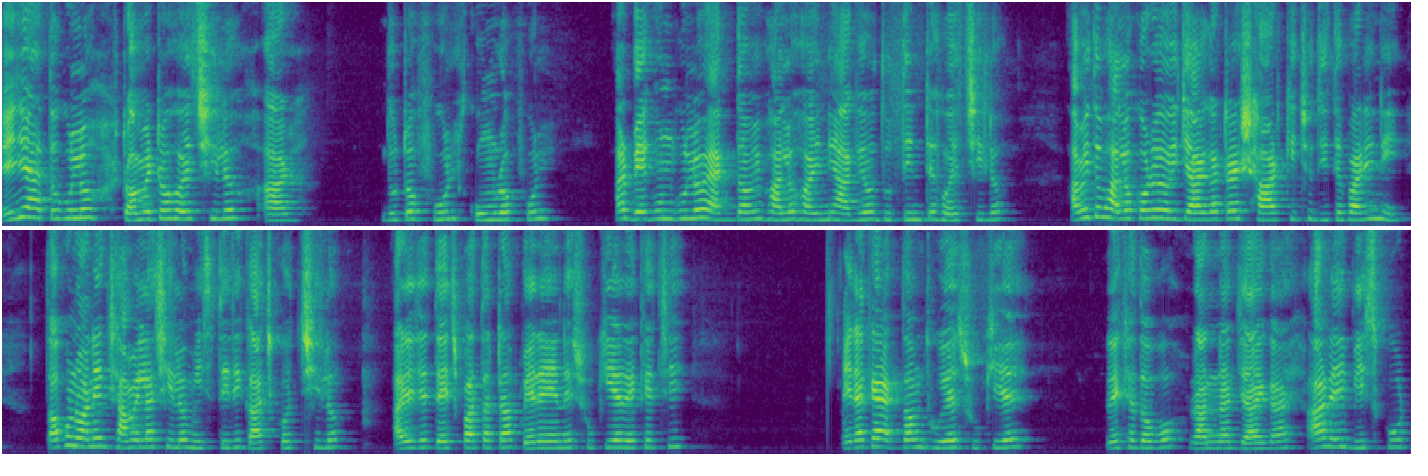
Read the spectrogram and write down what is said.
এই যে এতগুলো টমেটো হয়েছিল আর দুটো ফুল, কুমড়ো ফুল আর বেগুনগুলো একদমই ভালো হয়নি, আগেও দু তিনটে হয়েছিল। আমি তো ভালো করে ওই জায়গাটায় সার কিছু দিতে পারিনি। তখন অনেক ঝামেলা ছিল, মিস্ত্রি কাজ করছিল। আর এই যে তেজপাতাটা পেরে এনে শুকিয়ে রেখেছি, এটাকে একদম ধুয়ে শুকিয়ে রেখে দেবো রান্নার জায়গায়। আর এই বিস্কুট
